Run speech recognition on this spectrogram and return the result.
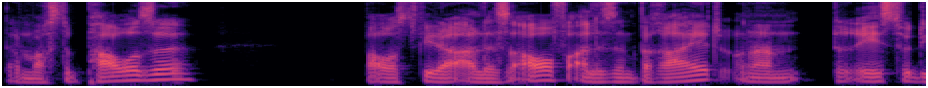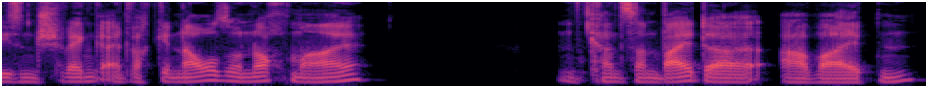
dann machst du Pause, baust wieder alles auf, alle sind bereit und dann drehst du diesen Schwenk einfach genauso nochmal und kannst dann weiterarbeiten.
